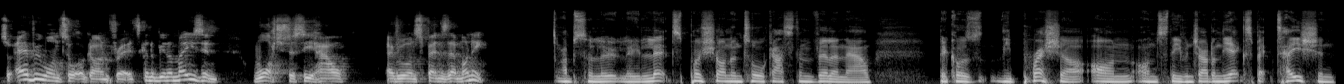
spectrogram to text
So everyone's sort of going for it. It's going to be an amazing watch to see how everyone spends their money. Absolutely. Let's push on and talk Aston Villa now because the pressure on on Steven Gerrard and the expectation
